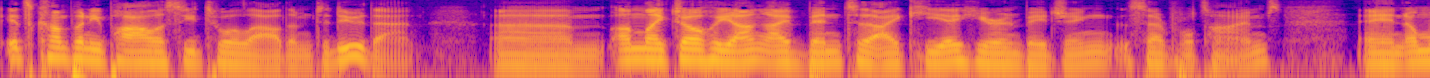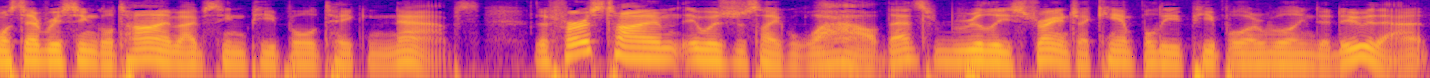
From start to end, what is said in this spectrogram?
it's company policy to allow them to do that. Um, unlike Huyang, I've been to IKEA here in Beijing several times, and almost every single time I've seen people taking naps. The first time it was just like, wow, that's really strange. I can't believe people are willing to do that.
